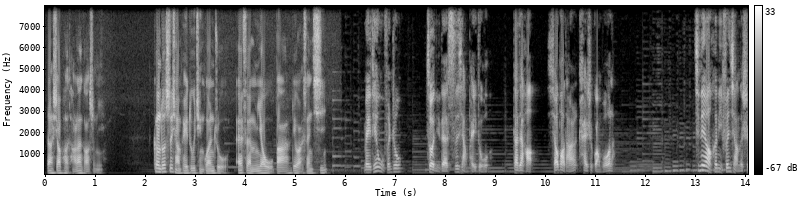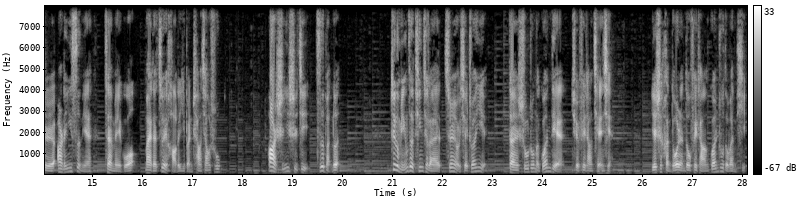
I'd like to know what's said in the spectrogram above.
让小跑堂来告诉你。更多思想陪读，请关注 FM 幺五八六二三七。每天五分钟，做你的思想陪读。大家好。小宝堂开始广播了。今天要和你分享的是二零一四年在美国卖的最好的一本畅销书《二十一世纪资本论》。这个名字听起来虽然有些专业，但书中的观点却非常浅显，也是很多人都非常关注的问题。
